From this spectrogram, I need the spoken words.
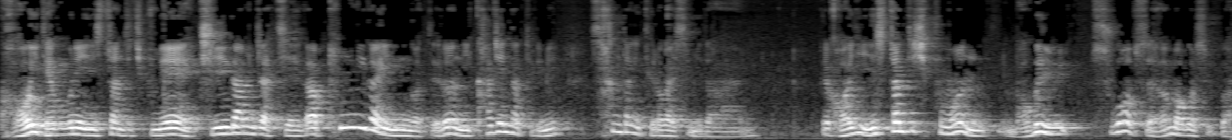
거의 대부분의 인스턴트 식품의 질감 자체가 풍미가 있는 것들은 이 카제인 나트륨이 상당히 들어가 있습니다. 거의 인스턴트 식품은 먹을 수가 없어요. 먹을 수가.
